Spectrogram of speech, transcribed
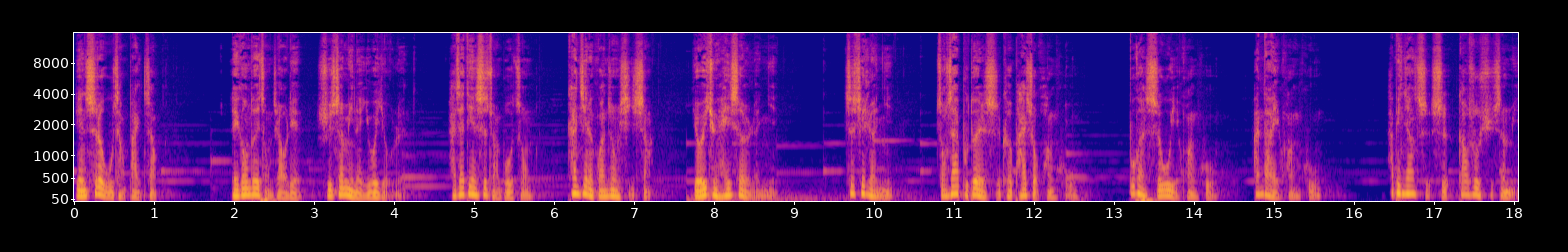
连吃了五场败仗。雷公队总教练徐生明的一位友人，还在电视转播中看见了观众席上有一群黑色的人影。这些人影总在不对的时刻拍手欢呼，不管失误也欢呼，安打也欢呼。他便将此事告诉许生明，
